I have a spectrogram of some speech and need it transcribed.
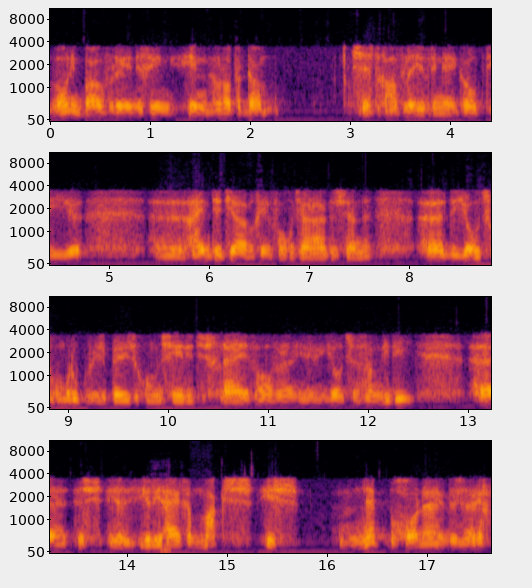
woningbouwvereniging in Rotterdam. 60 afleveringen, ik hoop die eind dit jaar, begin volgend jaar uit te zenden. de Joodse omroep is bezig om een serie te schrijven over een Joodse familie. Dus jullie eigen Max is net begonnen. Het is echt,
